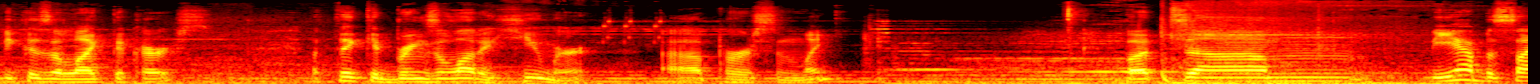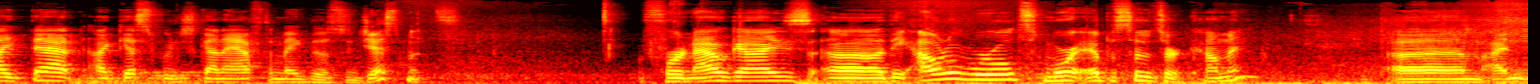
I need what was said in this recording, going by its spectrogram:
because I like the curse. I think it brings a lot of humor, uh, personally. But, um, yeah, beside that, I guess we're just gonna have to make those adjustments. For now, guys, uh, the Outer Worlds, more episodes are coming. Um, I,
